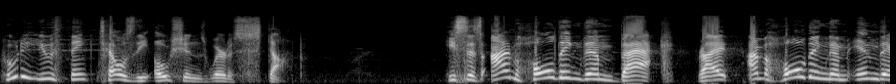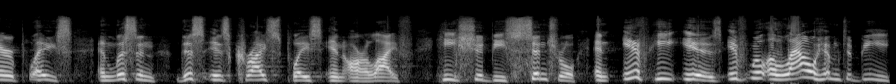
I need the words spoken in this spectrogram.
Who do you think tells the oceans where to stop? He says, I'm holding them back right? I'm holding them in their place. And listen, this is Christ's place in our life. He should be central. And if He is, if we'll allow Him to be,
